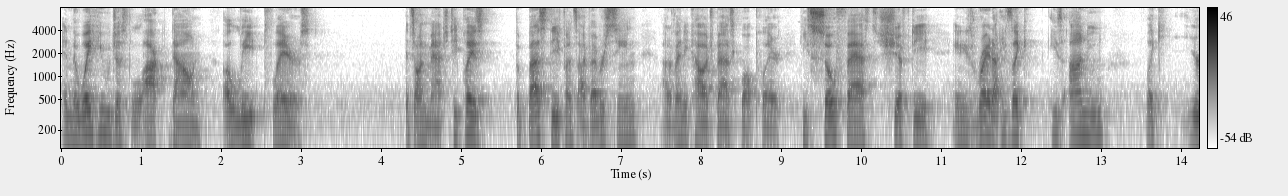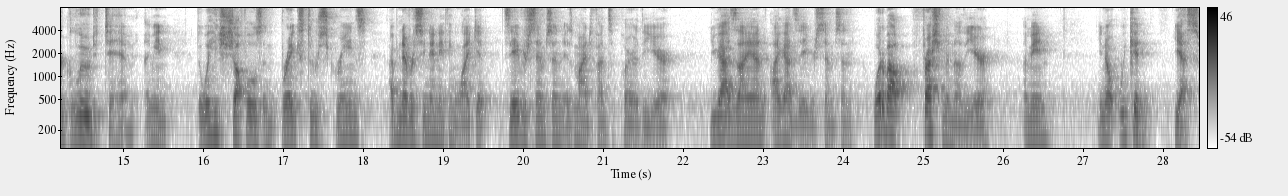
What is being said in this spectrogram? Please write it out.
and the way he would just lock down elite players, it's unmatched. He plays the best defense I've ever seen out of any college basketball player. He's so fast, shifty, and he's right on. He's like he's on you, like you're glued to him. I mean, the way he shuffles and breaks through screens, I've never seen anything like it. Xavier Simpson is my defensive player of the year. You got Zion, I got Xavier Simpson. What about freshman of the year? I mean, you know, we could yes,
